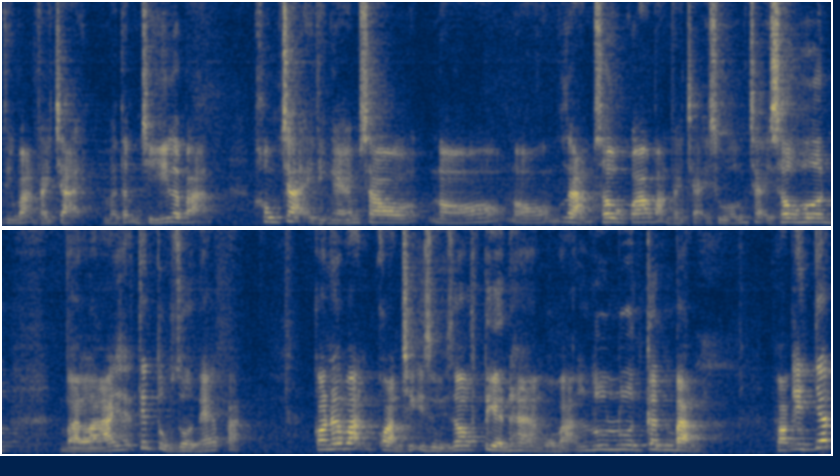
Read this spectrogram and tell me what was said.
thì bạn phải chạy. Mà thậm chí là bạn không chạy thì ngày hôm sau nó nó giảm sâu quá, bạn phải chạy xuống, chạy sâu hơn và lái sẽ tiếp tục dồn ép bạn. Còn nếu bạn quản trị rủi ro tiền hàng của bạn luôn luôn cân bằng, hoặc ít nhất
